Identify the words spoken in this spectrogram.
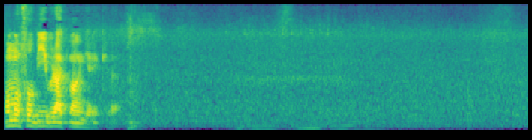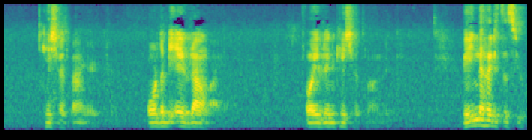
Homofobiyi bırakman gerekiyor. Keşfetmen gerekiyor. Orada bir evren var. O evreni keşfetmen gerekiyor. Beyinde haritası yok.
